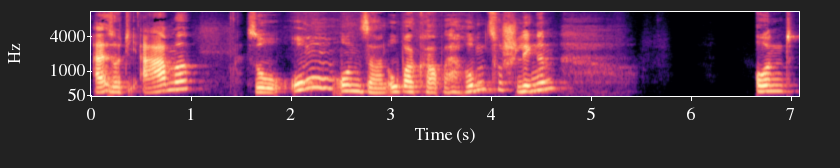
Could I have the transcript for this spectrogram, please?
Also die Arme so um unseren Oberkörper herum zu schlingen und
